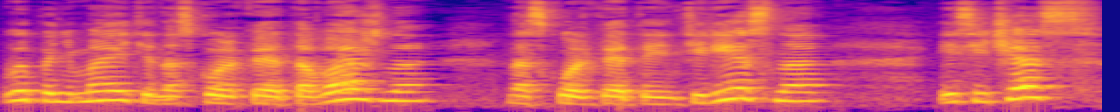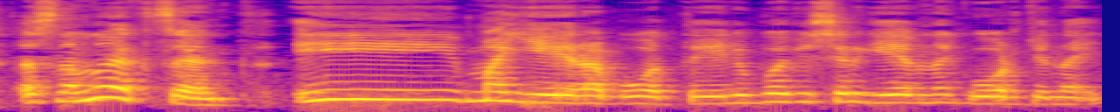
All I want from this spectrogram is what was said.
вы понимаете, насколько это важно, насколько это интересно. И сейчас основной акцент и моей работы, и Любови Сергеевны Гординой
